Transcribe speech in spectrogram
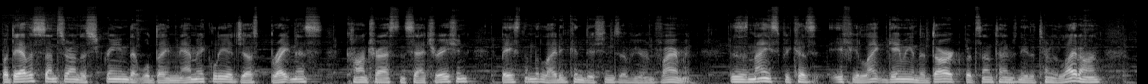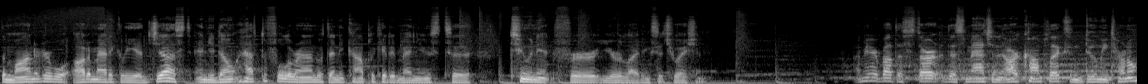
but they have a sensor on the screen that will dynamically adjust brightness, contrast, and saturation based on the lighting conditions of your environment. This is nice because if you like gaming in the dark but sometimes need to turn the light on, the monitor will automatically adjust and you don't have to fool around with any complicated menus to tune it for your lighting situation. I'm here about to start this match in the Arc Complex in Doom Eternal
